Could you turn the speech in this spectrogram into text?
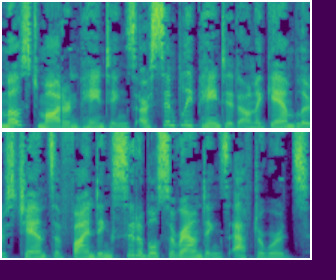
Most modern paintings are simply painted on a gambler's chance of finding suitable surroundings afterwards.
